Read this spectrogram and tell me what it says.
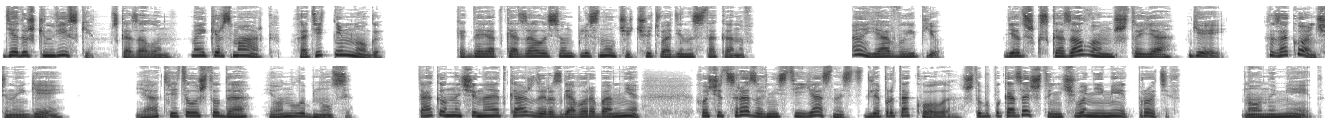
«Дедушкин виски», — сказал он. «Мейкерс Марк. Хотите немного?» Когда я отказалась, он плеснул чуть-чуть в один из стаканов. «А я выпью. Дедушка сказал вам, что я гей? Законченный гей?» Я ответила, что да, и он улыбнулся. Так он начинает каждый разговор обо мне. Хочет сразу внести ясность для протокола, чтобы показать, что ничего не имеет против. Но он имеет.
